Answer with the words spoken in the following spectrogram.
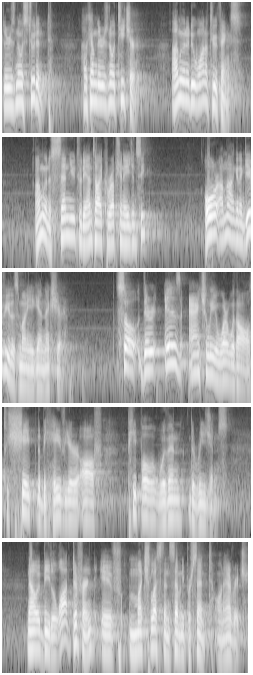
there is no student? How come there is no teacher? I'm going to do one of two things. I'm going to send you to the anti corruption agency, or I'm not going to give you this money again next year. So there is actually a wherewithal to shape the behavior of people within the regions. Now, it'd be a lot different if much less than 70% on average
